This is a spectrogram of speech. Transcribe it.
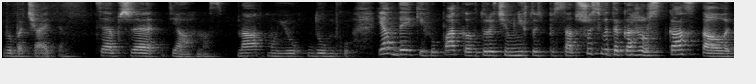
вибачайте, це вже діагноз, на мою думку. Я в деяких випадках, до речі, мені хтось писав, щось ви така жорстка стали.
